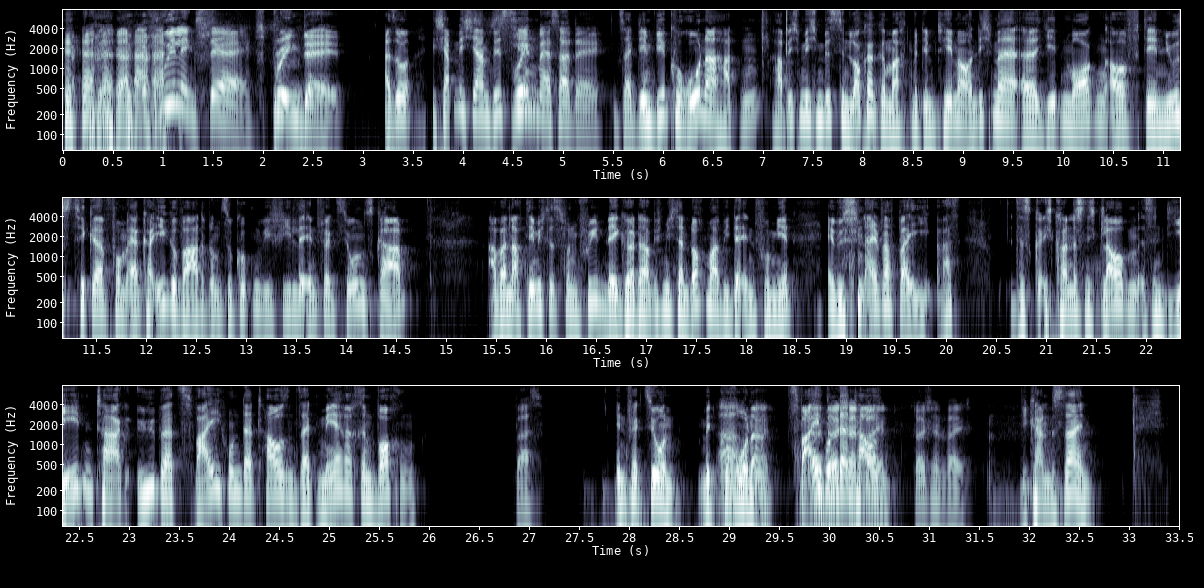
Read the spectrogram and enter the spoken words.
Frühlingsday. Spring Day. Also, ich habe mich ja ein bisschen, Swingmesser Day. seitdem wir Corona hatten, habe ich mich ein bisschen locker gemacht mit dem Thema und nicht mehr äh, jeden Morgen auf den Newsticker vom RKI gewartet, um zu gucken, wie viele Infektionen es gab. Aber nachdem ich das von Freedom Day gehört habe, habe ich mich dann doch mal wieder informiert. Ey, wir sind einfach bei, was? Das, ich konnte es nicht glauben, es sind jeden Tag über 200.000 seit mehreren Wochen Was? Infektionen mit Ah, Corona. okay. 200.000. Deutschlandweit. Deutschlandweit. Wie kann das sein?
